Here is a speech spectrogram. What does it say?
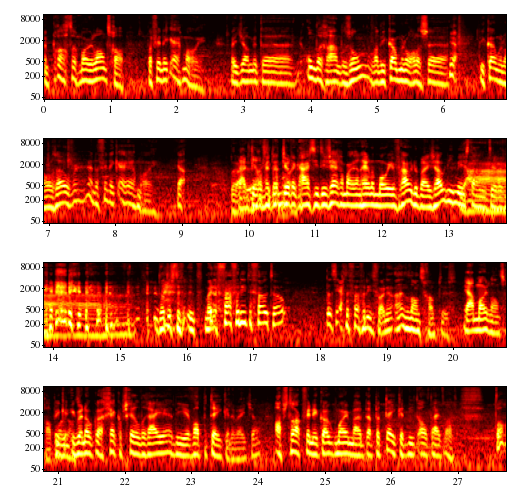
een prachtig mooi landschap. Dat vind ik echt mooi. Weet je wel, met de ondergaande zon. Want die komen nog wel eens, eh, Ja. die komen nog wel eens over. En dat vind ik erg mooi. Ja. Ja, ik durf het hartstikke natuurlijk mooi. haast niet te zeggen, maar een hele mooie vrouw erbij zou niet misstaan natuurlijk. dat is de, maar de favoriete foto? Dat is echt een favoriet voor een, landschap dus. Ja, mooi landschap. Mooi ik, ik ben ook eh, gek op schilderijen die wat betekenen, weet je wel. Abstract vind ik ook mooi, maar dat betekent niet altijd wat. Toch?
